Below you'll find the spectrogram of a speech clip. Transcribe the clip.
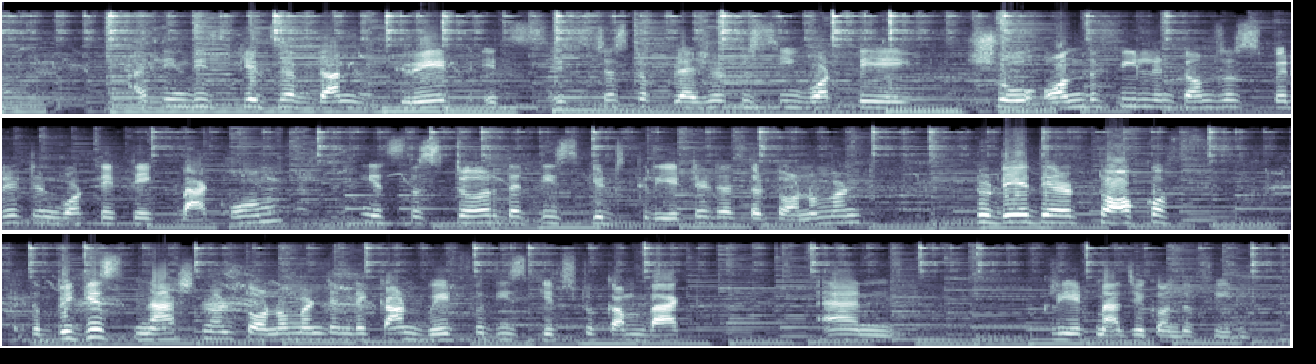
I think these kids have done great. It's, it's just a pleasure to see what they show on the field in terms of spirit and what they take back home. It's the stir that these kids created at the tournament. Today they're talk of the biggest national tournament and they can't wait for these kids to come back and create magic on the field.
